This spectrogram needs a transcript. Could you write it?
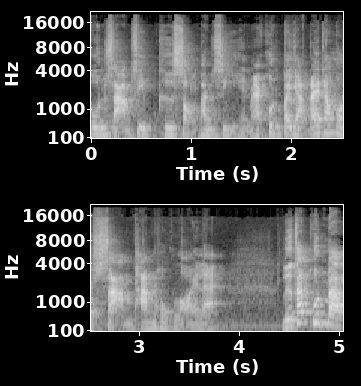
คูณสามสิบคือสองพันสี่เห็นไหมคุณประหยัดได้ทั้งหมดสามพันหกร้อยแล้ว หรือถ้าคุณแบบ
